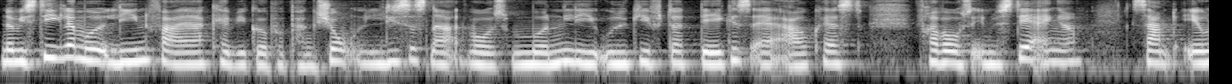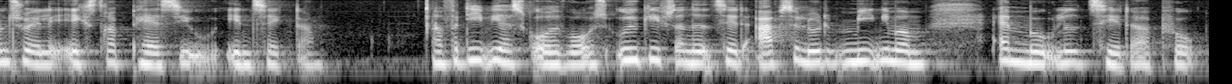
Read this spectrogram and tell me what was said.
Når vi stiler mod lean kan vi gå på pension lige så snart vores månedlige udgifter dækkes af afkast fra vores investeringer, samt eventuelle ekstra passive indtægter. Og fordi vi har skåret vores udgifter ned til et absolut minimum, er målet tættere på.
